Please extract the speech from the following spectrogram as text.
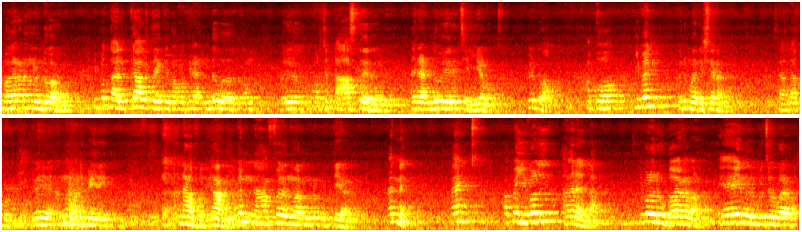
ഉപകരണങ്ങളുണ്ട് പറഞ്ഞു. ഇപ്പോൾ തൽക്കാലത്തേക്ക് നമുക്ക് രണ്ട് പേർക്കും ഒരു കുറച്ച് ടാസ്ക് തരുന്നുണ്ട്. അത് രണ്ടുപേരും ചെയ്യണം. കേട്ടോ? അപ്പോൾ ഇവൻ ഒരു മനുഷ്യനാണ്. സാധാ കുട്ടി. ഇവൻ എന്ന് പറഞ്ഞ പേര്? നാഫൽ ആ ഇവൻ നാഫൽ എന്ന് പറഞ്ഞൊരു കുട്ടിയാണ്. തന്നെ ഏ? അപ്പോൾ ഇവൾ അങ്ങനെയല്ല ഇവളൊരു ഉപകരണമാണ് എ ഐ നിർമ്മിച്ച ഉപകരണം.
